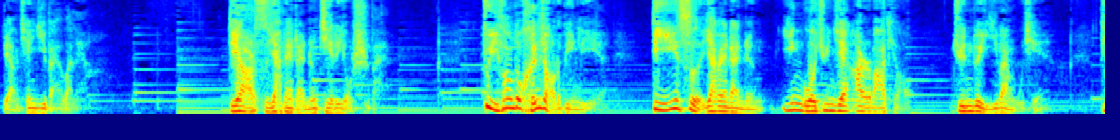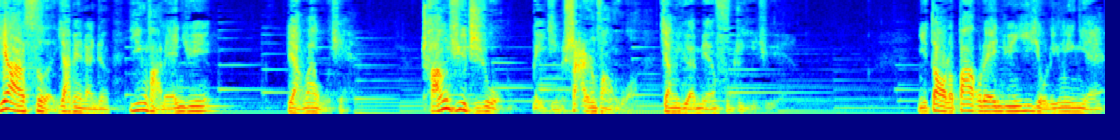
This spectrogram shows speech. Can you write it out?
两千一百万两。第二次鸦片战争接着又失败，对方都很少的兵力。第一次鸦片战争，英国军舰二十八条，军队一万五千；第二次鸦片战争，英法联军两万五千。长驱直入北京，杀人放火，将圆明园付之一炬。你到了八国联军一九零零年，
